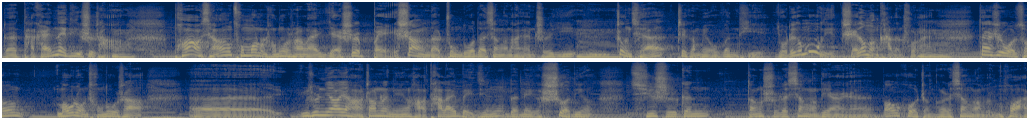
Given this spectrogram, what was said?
呃打开内地市场。彭浩翔从某种程度上来也是北上的众多的香港导演之一，挣钱这个没有问题，有这个目的谁都能看得出来。但是我从某种程度上，呃，余春娇也好，张正宁也好，他来北京的那个设定，其实跟。当时的香港电影人，包括整个的香港文化，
